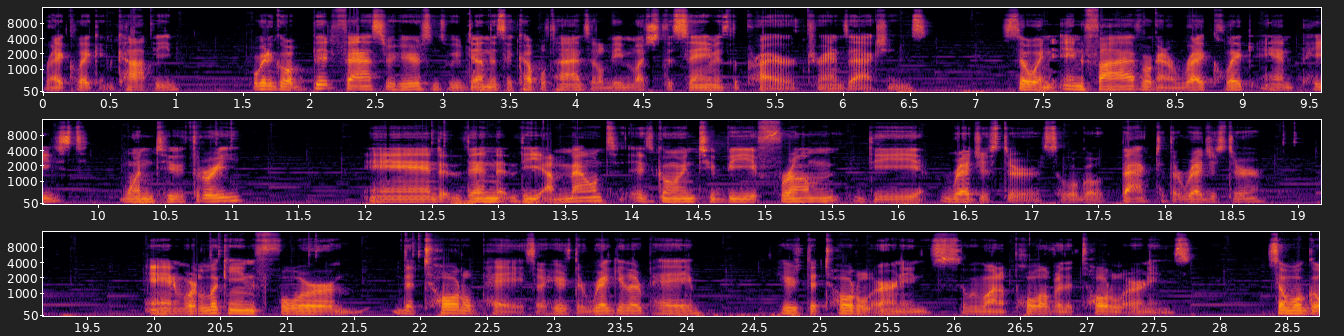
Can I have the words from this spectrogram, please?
right click and copy. We're going to go a bit faster here since we've done this a couple times. It'll be much the same as the prior transactions. So in N5, we're going to right click and paste 123 and then the amount is going to be from the register. So we'll go back to the register and we're looking for the total pay. So here's the regular pay, here's the total earnings. So we want to pull over the total earnings. So we'll go,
